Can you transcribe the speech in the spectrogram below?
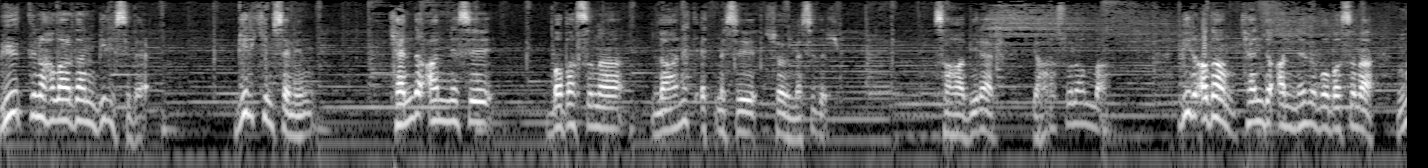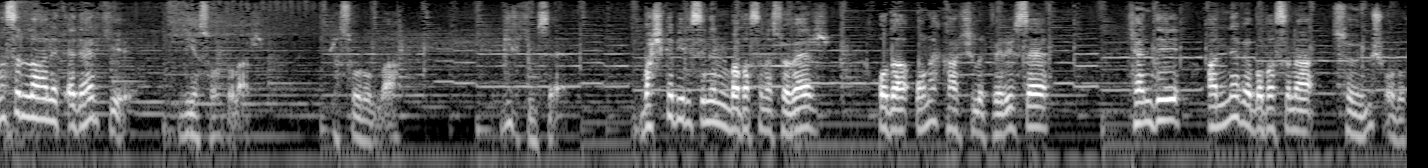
Büyük günahlardan birisi de bir kimsenin kendi annesi babasına lanet etmesi, sövmesidir. Sahabiler, Ya Resulallah, bir adam kendi anne ve babasına nasıl lanet eder ki diye sordular. Resulullah bir kimse başka birisinin babasına söver o da ona karşılık verirse kendi anne ve babasına sövmüş olur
